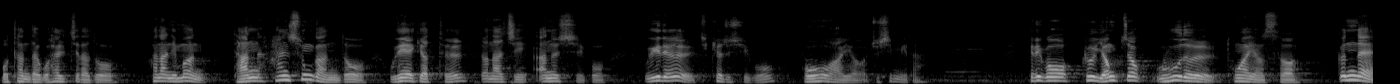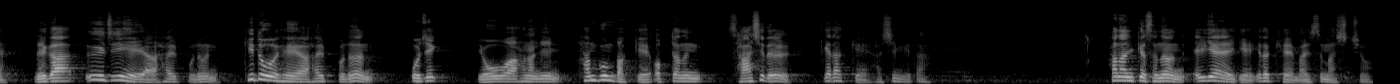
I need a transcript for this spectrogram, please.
못한다고 할지라도 하나님은 단 한순간도 우리의 곁을 떠나지 않으시고 우리를 지켜주시고 보호하여 주십니다. 그리고 그 영적 우후를 통하여서 끝내 내가 의지해야 할 분은 기도해야 할 분은 오직 여호와 하나님 한 분밖에 없다는 사실을 깨닫게 하십니다. 하나님께서는 엘리야에게 이렇게 말씀하시죠.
